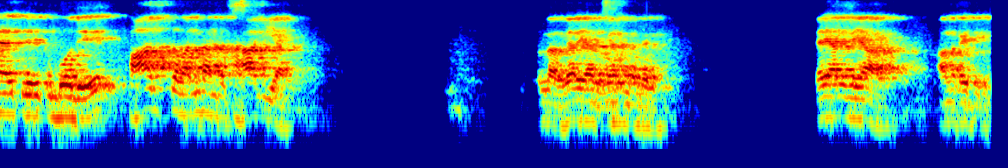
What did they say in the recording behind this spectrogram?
நேரத்தில் இருக்கும்போது பார்க்க வந்த அந்த சஹாபியா? சொல்லாது வேற யாரு வேற யாரும் வேற யாரு? இல்லையா அவங்க கைட்டுக்கு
